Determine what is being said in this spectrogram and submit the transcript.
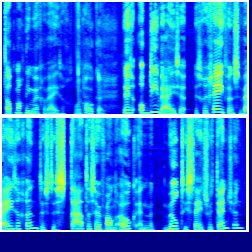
Dat mag niet meer gewijzigd worden. Oké. Dus op die wijze, dus gegevens wijzigen, dus de status ervan ook. En met multistage retention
